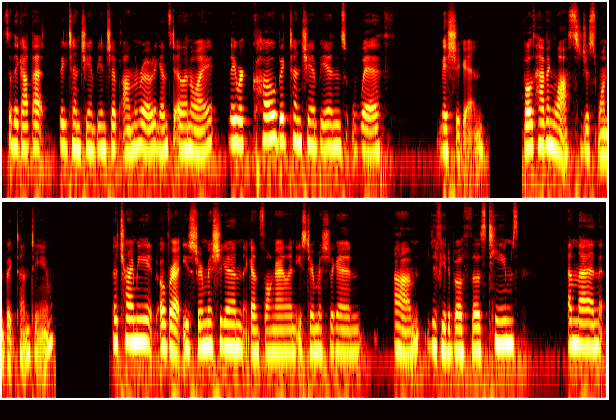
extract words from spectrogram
so they got that big ten championship on the road against illinois they were co big ten champions with Michigan, both having lost to just one Big Ten team. A tri meet over at Eastern Michigan against Long Island. Eastern Michigan um, defeated both those teams. And then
